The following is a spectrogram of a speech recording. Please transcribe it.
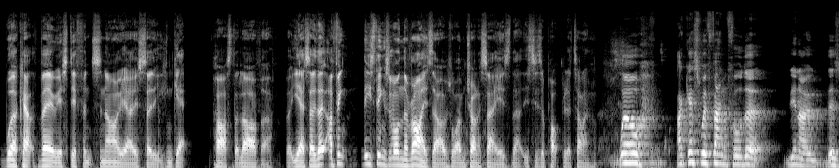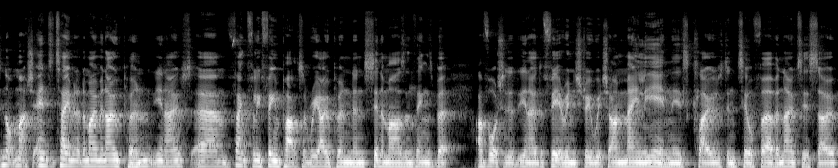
work out various different scenarios so that you can get past the lava. But yeah, so th- I think these things are on the rise. Though, what I'm trying to say is that this is a popular time. Well, I guess we're thankful that you know there's not much entertainment at the moment open. You know, um, thankfully theme parks have reopened and cinemas and things, but unfortunately, you know, the theatre industry, which I'm mainly in, is closed until further notice. So.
